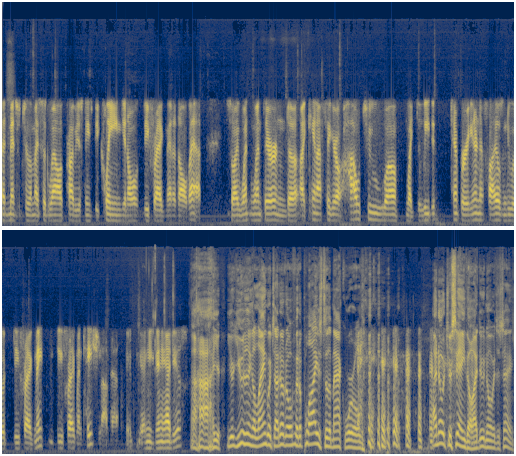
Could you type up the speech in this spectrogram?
I'd mentioned to them. I said, well, it probably just needs to be cleaned, you know, defragmented, all that. So I went and went there, and uh, I cannot figure out how to uh, like delete it, temporary internet files and do a defragment defragmentation on that. Any any ideas? Aha, you're, you're using a language I don't know if it applies to the Mac world. I know what you're saying, though. I do know what you're saying.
